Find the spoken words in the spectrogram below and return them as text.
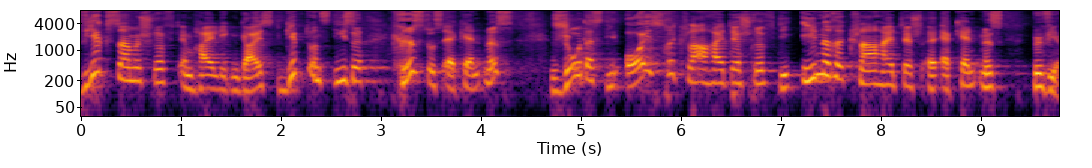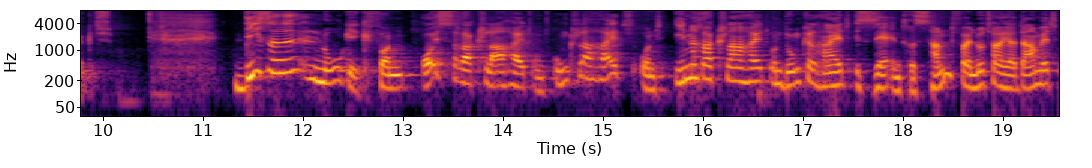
wirksame Schrift im Heiligen Geist gibt uns diese Christuserkenntnis, so dass die äußere Klarheit der Schrift die innere Klarheit der äh, Erkenntnis bewirkt. Diese Logik von äußerer Klarheit und Unklarheit und innerer Klarheit und Dunkelheit ist sehr interessant, weil Luther ja damit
